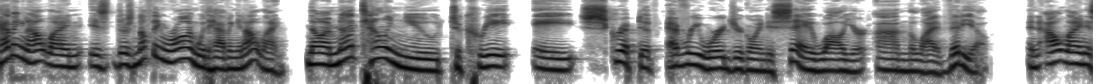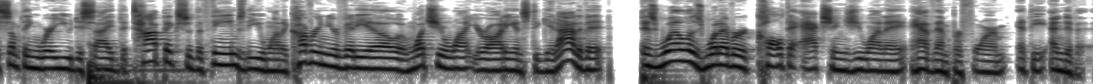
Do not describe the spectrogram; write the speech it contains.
having an outline is, there's nothing wrong with having an outline. Now, I'm not telling you to create a script of every word you're going to say while you're on the live video. An outline is something where you decide the topics or the themes that you want to cover in your video and what you want your audience to get out of it, as well as whatever call to actions you want to have them perform at the end of it.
